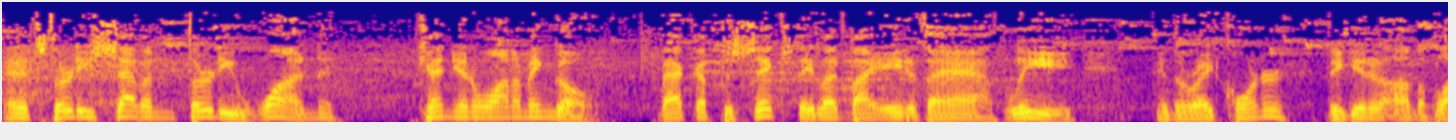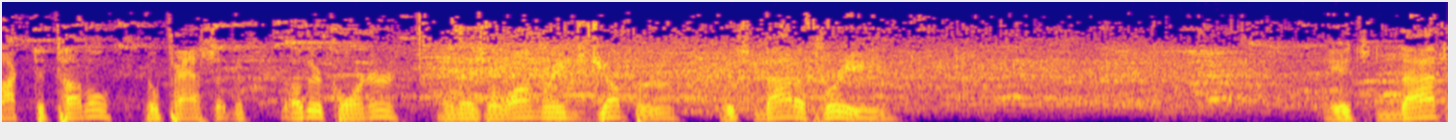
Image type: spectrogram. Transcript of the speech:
and it's 37-31. Kenyon Wanamingo. Back up to six. They led by eight at the half. Lee in the right corner. They get it on the block to Tuttle. He'll pass it in the other corner and there's a long range jumper. It's not a three. It's not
